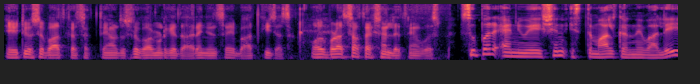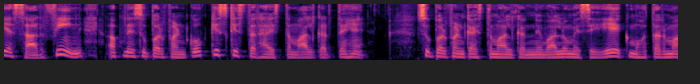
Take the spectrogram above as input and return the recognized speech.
A T O سے بات کر سکتے ہیں اور دوسرے گورنمنٹ کے ادارے ہیں جن سے یہ بات کی جا سکتی ہے اور بڑا سخت ایکشن لیتے ہیں وہ اس پہ۔ سپر اینویشن استعمال کرنے والے یا صارفین اپنے سپر فنڈ کو کس کس طرح استعمال کرتے ہیں؟ سپر فنڈ کا استعمال کرنے والوں میں سے ایک محترمہ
